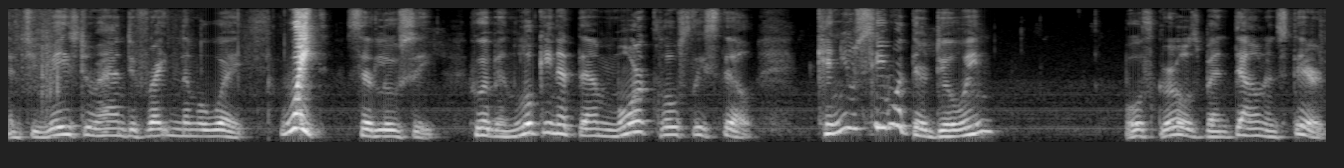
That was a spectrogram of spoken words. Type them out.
And she raised her hand to frighten them away. Wait, said Lucy, who had been looking at them more closely still. Can you see what they're doing? Both girls bent down and stared.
